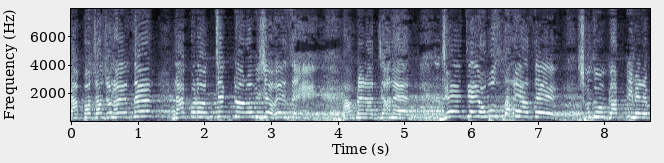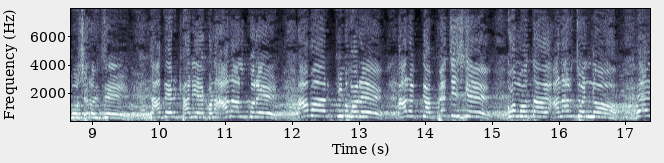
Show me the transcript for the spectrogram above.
না প্রশাসন হয়েছে, না কোনো সেক্টর অফিসে হয়েছে। আপনারা জানেন, যে যে অবস্থানে আছে, শুধু গাপটি মেরে বসে রয়েছে। তাদের খালি এখন আড়াল করে আবার কি করে আরেকটা পেচিসকে ক্ষমতায় আনার জন্য এই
